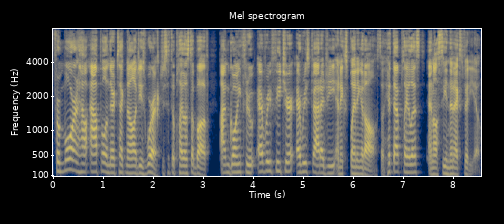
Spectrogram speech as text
For more on how Apple and their technologies work, just hit the playlist above. I'm going through every feature, every strategy, and explaining it all. So hit that playlist, and I'll see you in the next video.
